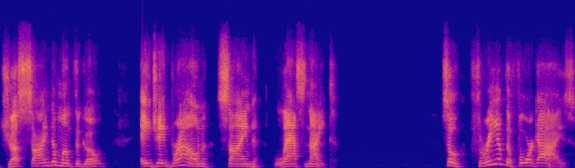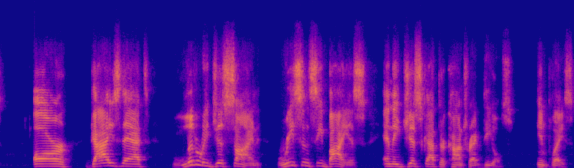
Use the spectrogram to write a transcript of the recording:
just signed a month ago. AJ Brown signed last night. So, three of the four guys are guys that literally just signed recency bias and they just got their contract deals in place.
